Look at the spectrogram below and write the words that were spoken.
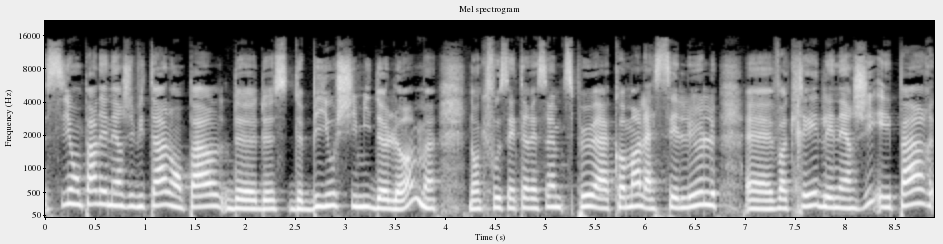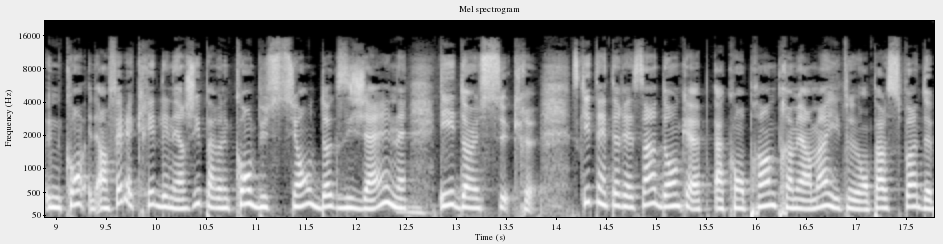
si on parle d'énergie vitale, on parle de, de, de biochimie de l'homme. Donc, il faut s'intéresser un petit peu à comment la cellule euh, va créer de l'énergie et par une en fait, elle crée de l'énergie par une combustion d'oxygène et d'un sucre. Ce qui est intéressant donc à, comprendre premièrement, on parle souvent de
